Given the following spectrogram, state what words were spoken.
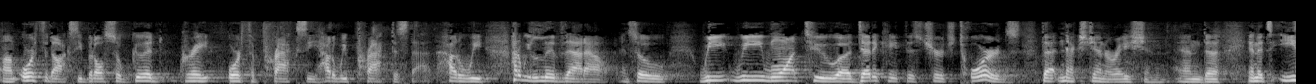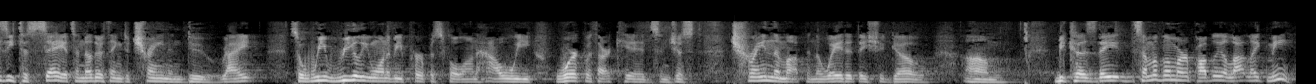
um, orthodoxy, but also good, great orthopraxy. How do we practice that? How do we how do we live that out? And so we we want to uh, dedicate this church towards that next generation. And uh, and it's easy to say. It's another thing to train and do, right? So we really want to be purposeful on how we work with our kids and just train them up in the way that they should go. Um, because they, some of them are probably a lot like me.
